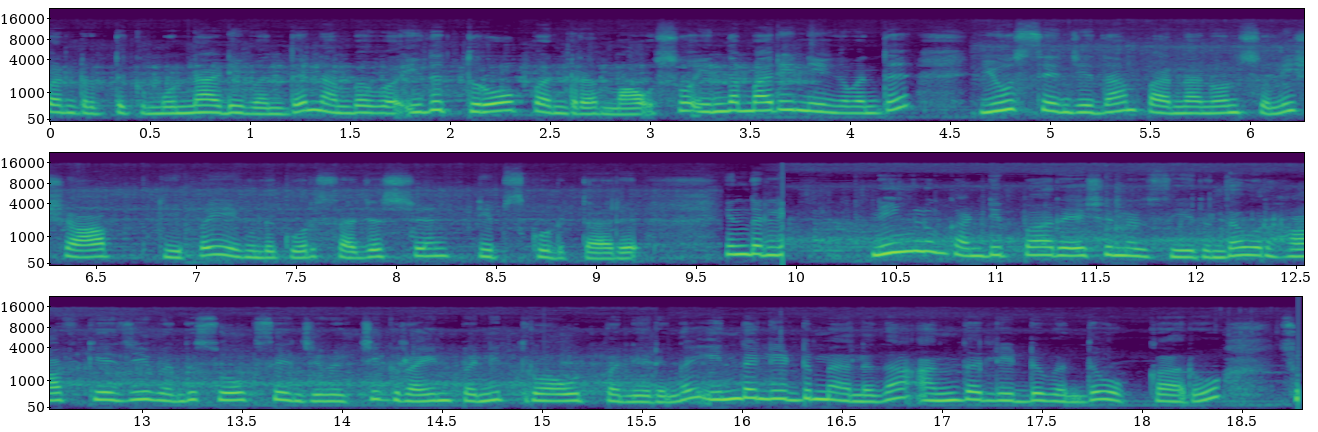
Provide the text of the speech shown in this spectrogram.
பண்ணுறதுக்கு முன்னாடி வந்து நம்ம வ- இது த்ரோ பண்ணுற மாவு. ஸோ இந்த மாதிரி நீங்கள் வந்து யூஸ் செஞ்சு தான் பண்ணணும்னு சொல்லி ஷாப் கீப்பர் எங்களுக்கு ஒரு சஜஷன் டிப்ஸ் கொடுத்தாரு. இந்த லி- நீங்களும் கண்டிப்பாக ரேஷன் அரிசி இருந்தால் ஒரு ஹாஃப் கேஜி வந்து சோக் செஞ்சு வச்சு கிரைண்ட் பண்ணி த்ரோ அவுட் பண்ணிடுங்க இந்த லிட்டு மேலே தான் அந்த லிட்டு வந்து உட்காரும். ஸோ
